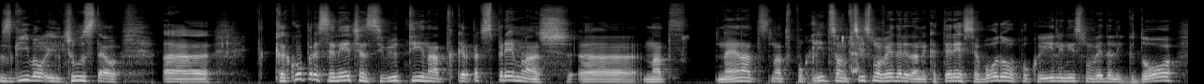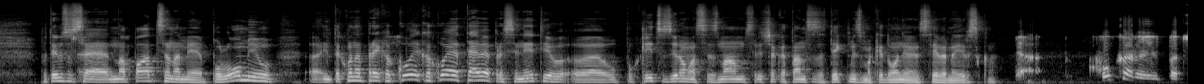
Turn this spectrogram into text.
vzgibov in čustev. Uh, kako presenečen si bil ti, nad, ker pač spremljaš uh, nad, ne, nad, nad poklicom? Vsi smo vedeli, da nekateri se bodo upokojili, nismo vedeli kdo. Potem so se napad, se nam je polomil uh, in tako naprej. Kako je, kako je tebe presenetil uh, v poklicu, oziroma seznam sreča Katanca za tekmi z Makedonijo in Severno Irsko? Ja, Kukar pač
